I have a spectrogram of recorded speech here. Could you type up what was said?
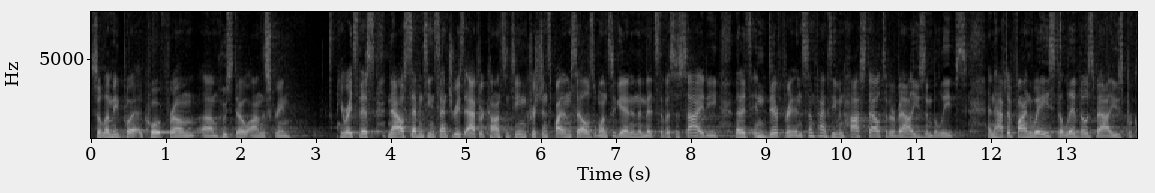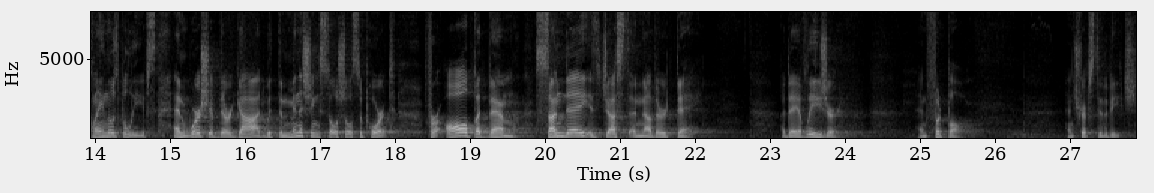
So let me put a quote from um, Justo on the screen. He writes this Now, 17 centuries after Constantine, Christians find themselves once again in the midst of a society that is indifferent and sometimes even hostile to their values and beliefs, and have to find ways to live those values, proclaim those beliefs, and worship their God with diminishing social support. For all but them, Sunday is just another day a day of leisure and football and trips to the beach.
